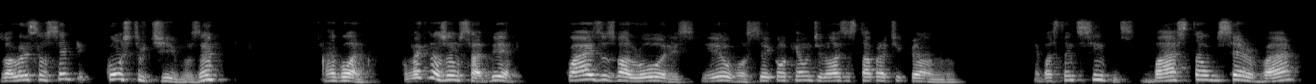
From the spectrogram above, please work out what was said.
os valores são sempre construtivos, né? Agora, como é que nós vamos saber quais os valores eu, você, qualquer um de nós está praticando? É bastante simples, basta observar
